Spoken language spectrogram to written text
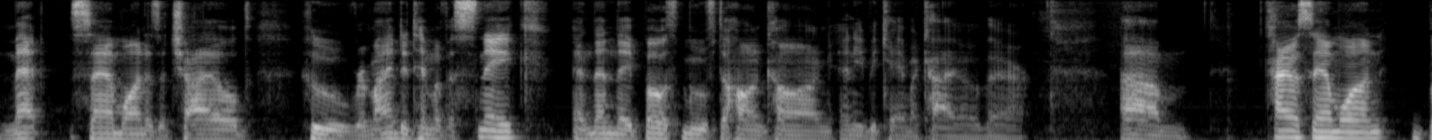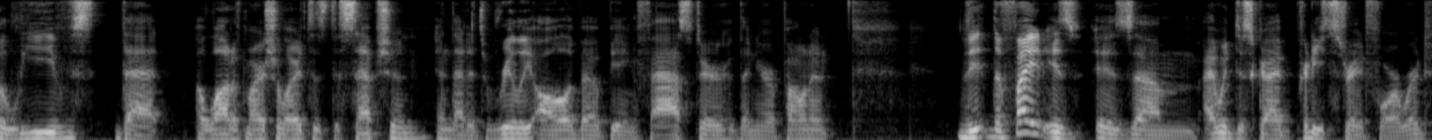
met Samwan as a child, who reminded him of a snake, and then they both moved to Hong Kong, and he became a Kaio there. Um, Kaio Samwan believes that a lot of martial arts is deception and that it's really all about being faster than your opponent. The the fight is is um, I would describe pretty straightforward.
